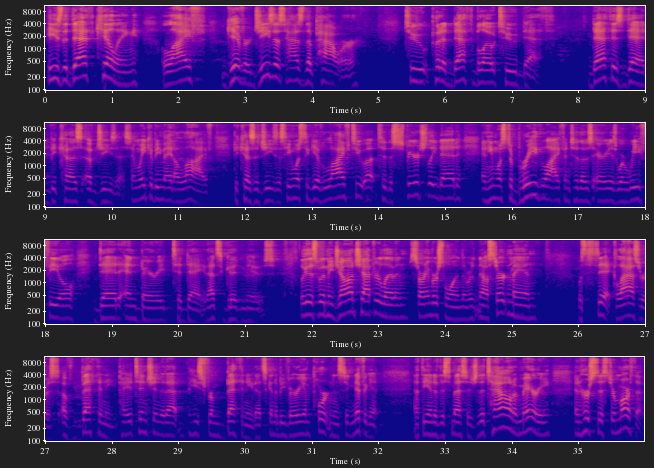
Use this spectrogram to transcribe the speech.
He's the death killing life giver. Jesus has the power to put a death blow to death. Death is dead because of Jesus, and we could be made alive because of Jesus. He wants to give life to, uh, to the spiritually dead, and He wants to breathe life into those areas where we feel dead and buried today. That's good news. Look at this with me. John chapter 11, starting verse 1. There was now a certain man was sick, Lazarus of Bethany. Pay attention to that. He's from Bethany. That's going to be very important and significant at the end of this message. The town of Mary and her sister Martha.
